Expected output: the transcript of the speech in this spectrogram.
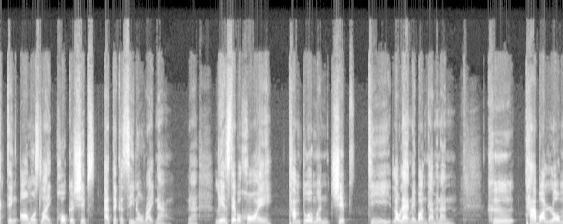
acting almost like poker chips at the casino right now นะเหรียญ stable coin ทำตัวเหมือนชิปที่เราแลกในบ่อนการพนัน คือถ้าบ่อนล้ม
